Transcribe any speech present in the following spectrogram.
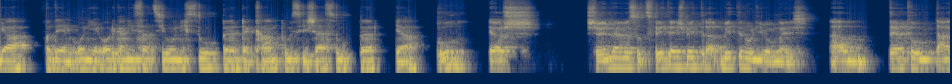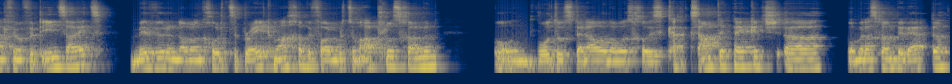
Ja, von der Uni Organisation ist super, der Campus ist auch super, ja. Cool, ja, schön, wenn man so zufrieden ist mit der, mit der Uni, wo man ist. Ähm, dem Punkt danke ich für die Insights. Wir würden noch einen kurzen Break machen, bevor wir zum Abschluss kommen. Und wo du dann auch noch das gesamte Package, äh, wo wir das können bewerten.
